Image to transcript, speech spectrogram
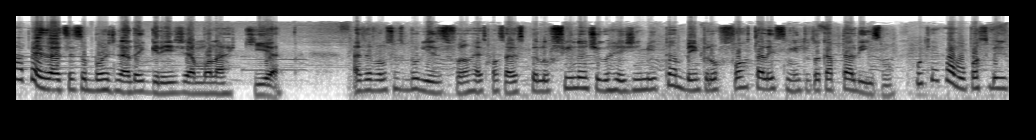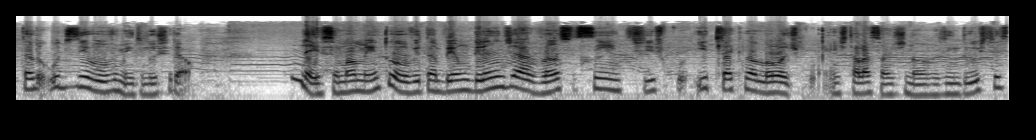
apesar de ser subordinada à igreja e à monarquia. As revoluções burguesas foram responsáveis pelo fim do antigo regime e também pelo fortalecimento do capitalismo, o que acabou possibilitando o desenvolvimento industrial. Nesse momento houve também um grande avanço científico e tecnológico, instalação de novas indústrias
